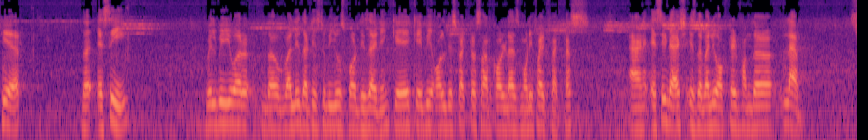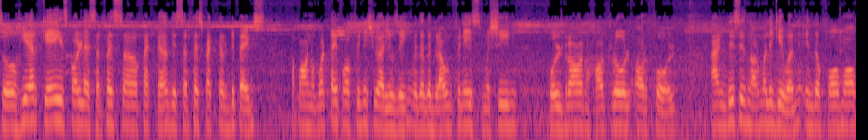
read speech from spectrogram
here the SE will be your the value that is to be used for designing. K, KB all these factors are called as modified factors. And SE dash is the value obtained from the lab. So here K is called as surface uh, factor. This surface factor depends upon what type of finish you are using whether the ground finish, machine, cold drawn, hot roll or fold. And this is normally given in the form of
